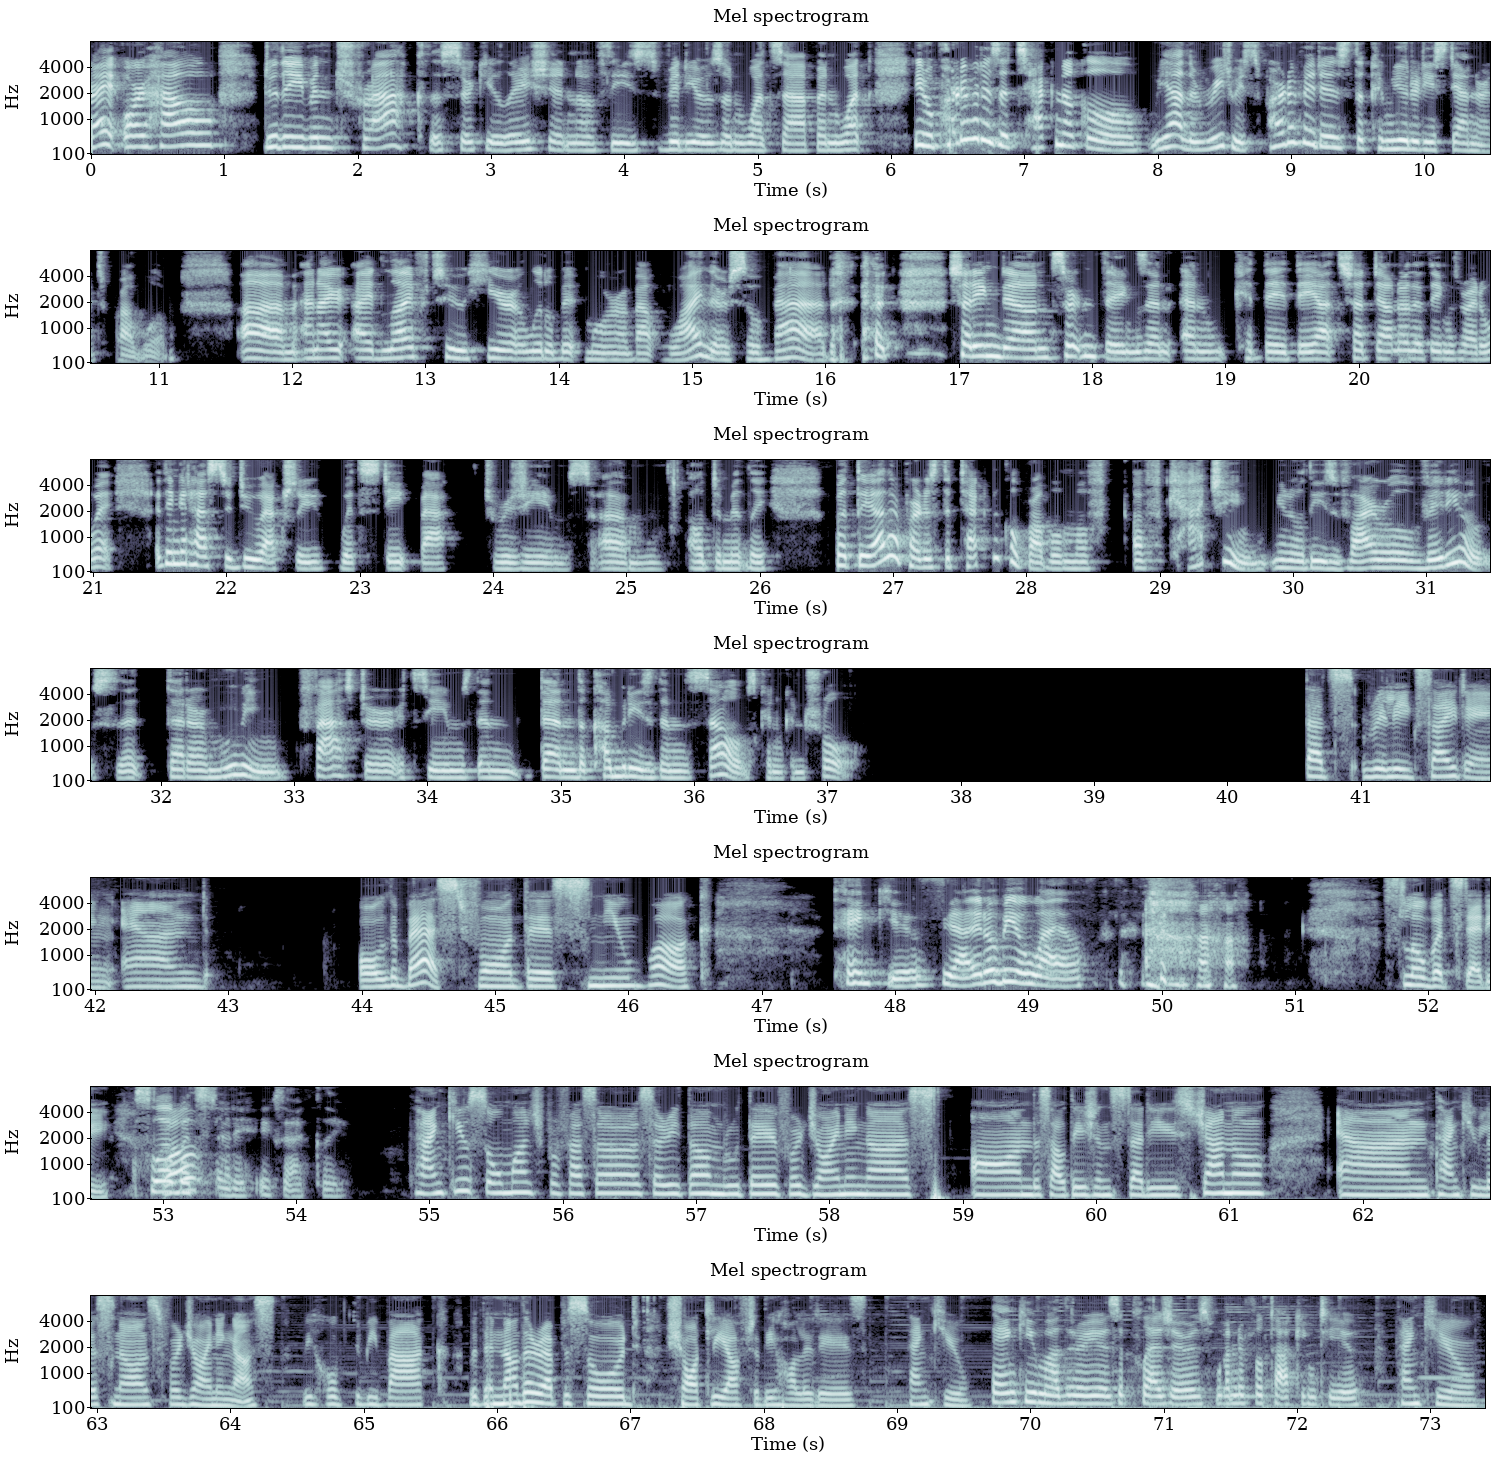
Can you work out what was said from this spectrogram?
Right. Or how do they even track the circulation of these videos on WhatsApp and what, you know, part of it is a technical, yeah, the retweets. Part of it is the community standards problem. Um, and I, I'd love to hear a little bit more about why they're so bad at shutting down certain things and, and they, they shut down other things right away. I think it has to do actually with state backed regimes um, ultimately. But the other part is the technical problem of of catching you know these viral videos that that are moving faster it seems than than the companies themselves can control. That's really exciting and all the best for this new work. Thank you. Yeah, it'll be a while. slow but steady. Slow well, but steady, exactly. Thank you so much, Professor Sarita Amrute, for joining us on the South Asian Studies channel. And thank you, listeners, for joining us. We hope to be back with another episode shortly after the holidays. Thank you. Thank you, Madhuri. It was a pleasure. It was wonderful talking to you. Thank you.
